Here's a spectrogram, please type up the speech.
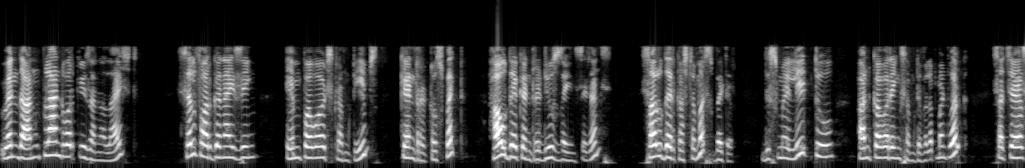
when the unplanned work is analyzed, self organizing, empowered Scrum teams can retrospect how they can reduce the incidents, serve their customers better. This may lead to uncovering some development work, such as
